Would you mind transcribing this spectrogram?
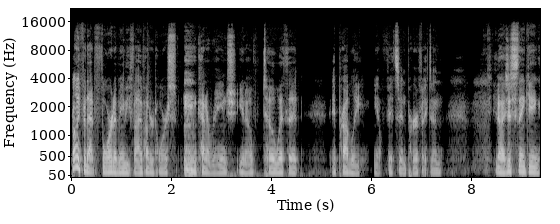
probably for that four to maybe 500 horse kind of range, you know, tow with it, it probably, you know, fits in perfect. And, you know, I was just thinking,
